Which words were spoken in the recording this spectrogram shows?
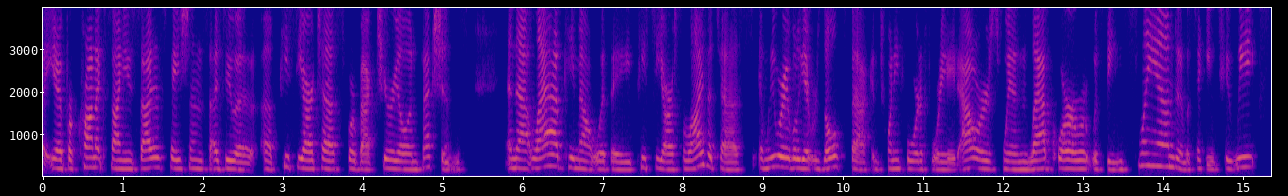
you know, for chronic sinusitis patients, I do a, a PCR test for bacterial infections. And that lab came out with a PCR saliva test, and we were able to get results back in 24 to 48 hours when LabCorp was being slammed and it was taking two weeks.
